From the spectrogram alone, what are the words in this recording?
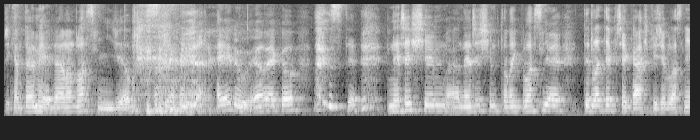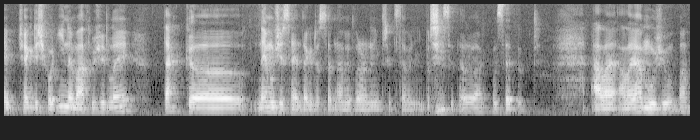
říkám, to je mi jedno, já mám vlastní, že jo, prostě. a jedu, jo, jako prostě neřeším, neřeším tolik vlastně tyhle ty překážky, že vlastně člověk, když chodí, nemá tu židli, tak uh, nemůže se jen tak dostat na vyprodaný představení, protože si tam nemá sednout. Ale, ale já můžu a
